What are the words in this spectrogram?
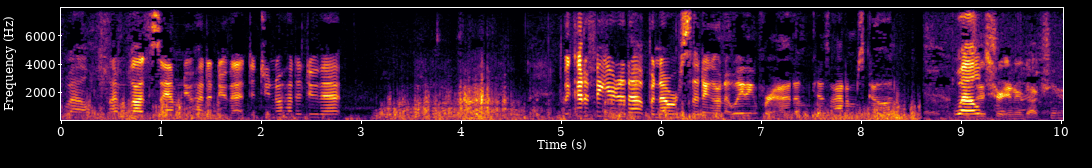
well, I'm glad Sam knew how to do that. Did you know how to do that? We could have figured it out, but now we're sitting on it waiting for Adam because Adam's gone. Well, Is this your introduction?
